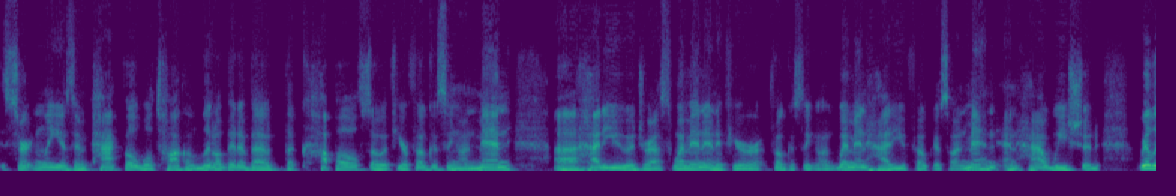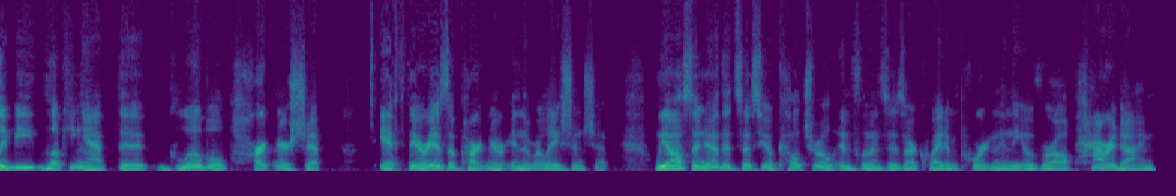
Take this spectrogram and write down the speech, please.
certainly is impactful. We'll talk a little bit about the couple. So if you're focusing on men, uh, how do you address women? And if you're focusing on women, how do you focus on men? And how we should really be looking at the global partnership if there is a partner in the relationship. We also know that sociocultural influences are quite important in the overall paradigm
